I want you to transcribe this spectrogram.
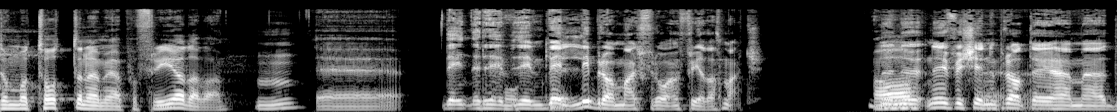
De har Tottenham med på fredag va? Mm. Eh, Det, är- det, är- det är en väldigt bra match för en fredagsmatch. Ja. Nu, nu i och för sig, nu pratar jag ju här med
